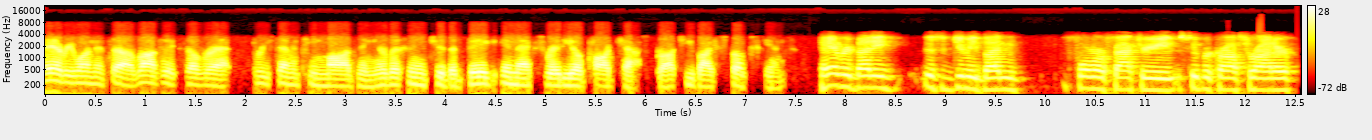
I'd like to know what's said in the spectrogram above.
Hey everyone, it's uh, Rob Hicks over at 317 Mods, and you're listening to the Big MX Radio podcast brought to you by Spokeskins. Hey everybody, this is Jimmy Button, former factory supercross rider.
